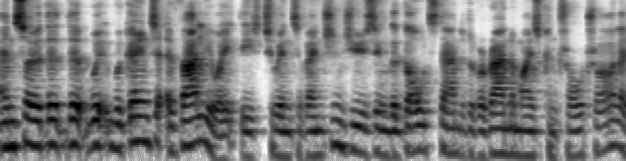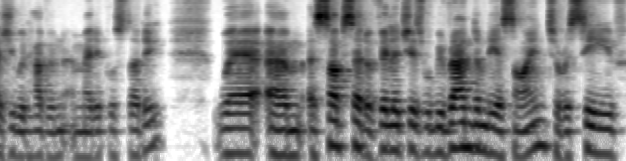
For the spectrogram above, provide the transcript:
And so the, the, we're going to evaluate these two interventions using the gold standard of a randomized control trial, as you would have in a medical study, where um, a subset of villages will be randomly assigned to receive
